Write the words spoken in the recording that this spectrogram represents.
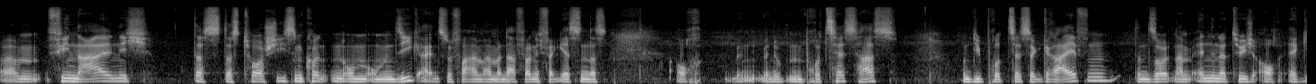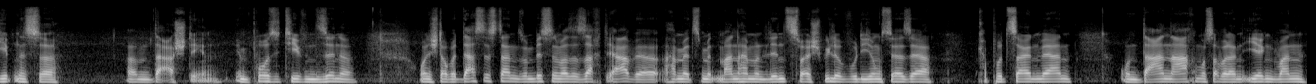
ähm, final nicht das, das Tor schießen konnten, um, um einen Sieg einzufahren, weil man darf ja auch nicht vergessen, dass auch wenn, wenn du einen Prozess hast und die Prozesse greifen, dann sollten am Ende natürlich auch Ergebnisse ähm, dastehen, im positiven Sinne. Und ich glaube, das ist dann so ein bisschen, was er sagt, ja, wir haben jetzt mit Mannheim und Linz zwei Spiele, wo die Jungs sehr, sehr kaputt sein werden. Und danach muss aber dann irgendwann,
